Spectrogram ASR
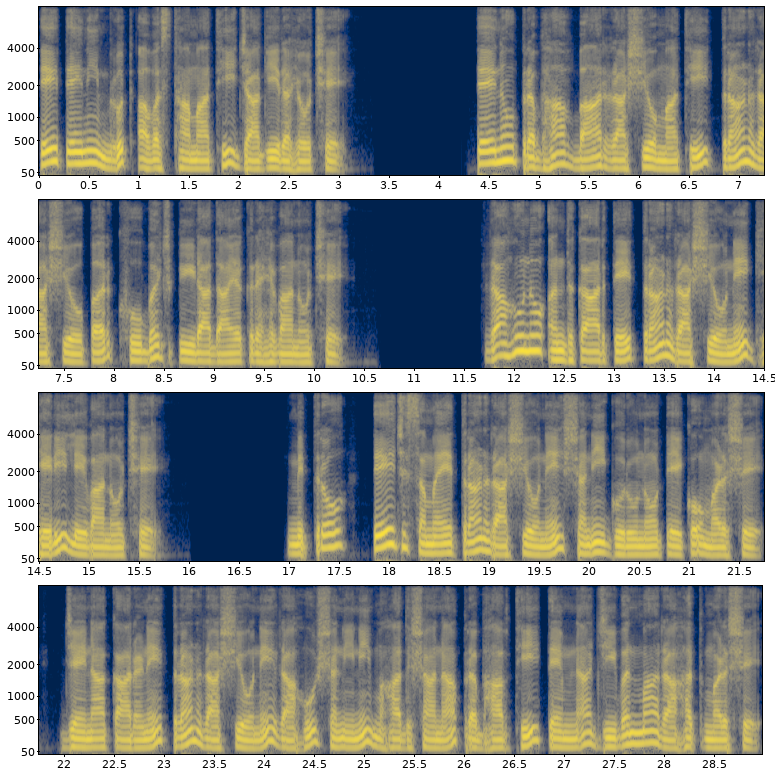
તે તેની મૃત અવસ્થામાંથી જાગી રહ્યો છે. તેનો પ્રભાવ બાર રાશિઓમાંથી ત્રણ રાશિઓ પર ખૂબ જ પીડાદાયક રહેવાનો છે. રાહુનો અંધકાર તે ત્રણ રાશિઓને ઘેરી લેવાનો છે. મિત્રો, તે જ સમયે ત્રણ રાશિઓને શનિ ગુરુનો ટેકો મળશે, જેના કારણે ત્રણ રાશિઓને રાહુ શનિની મહાદશાના પ્રભાવથી તેમના જીવનમાં રાહત મળશે.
